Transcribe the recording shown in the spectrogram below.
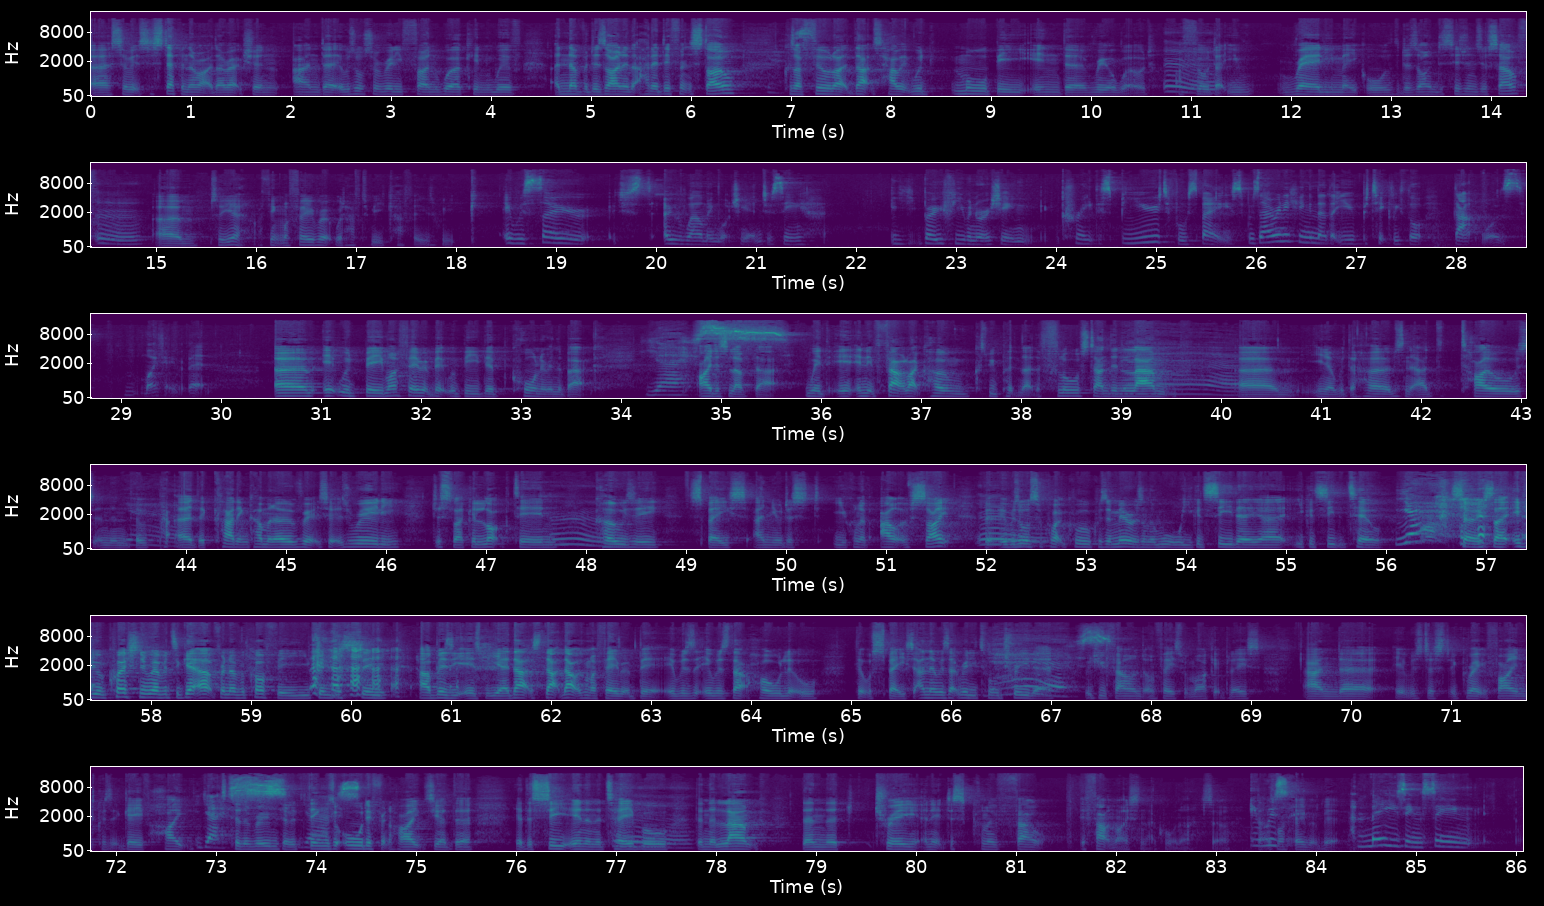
Uh, so it's a step in the right direction, and uh, it was also really fun working with another designer that had a different style, because I feel like that's how it would more be in the real world. I feel that you rarely make all the design decisions yourself. Um, so yeah, I think my favourite would have to be Cafes Week. It was so just overwhelming watching it and just seeing both you and Roisin create this beautiful space. Was there anything in there that you particularly thought that was my favourite bit? Um, it would be my favourite bit would be the corner in the back. Yes. I just loved that. With it, and it felt like home because we put like the floor standing lamp, um, you know, with the herbs and it had the tiles and then the uh, the cladding coming over it. So it was really just like a locked in, Mm. cozy space, and you're just you're kind of out of sight. But it was also Mm. quite cool because the mirrors on the wall, you could see the uh, you could see the till. Yeah. So it's like if you're questioning whether to get up for another coffee, you can just see how busy it is. But yeah, that's that that was my favourite bit. It was it was that whole little little space, and there was that really tall tree there, which you found on Facebook Marketplace, and uh, it was just a great find because it gave height to the room. So Yes, things were all different heights. You had the you had the seating and the table, Mm. then the lamp, then the tree, and it just kind of felt it felt nice in that corner. So It that was, was- my favourite bit. amazing seeing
